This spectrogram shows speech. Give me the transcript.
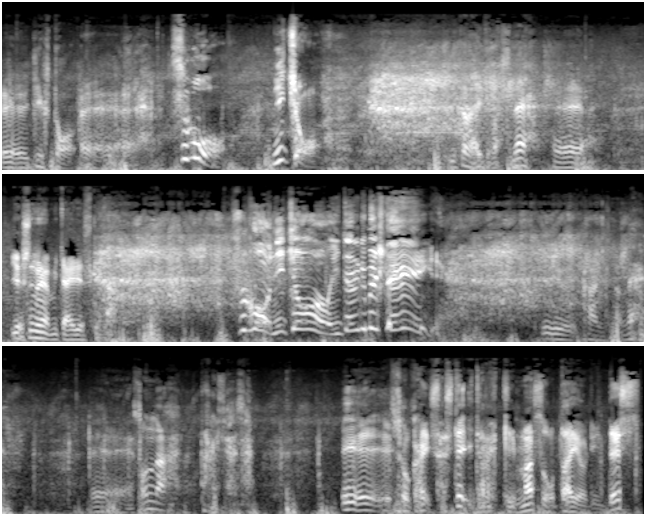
えー、ギフト、えー、都合2丁いただいてますね。えー、吉野家みたいですけど、都合2丁いただきましてっていう感じのね、えー、そんな竹ちゃんさん、えー、紹介させていただきます。お便りです。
